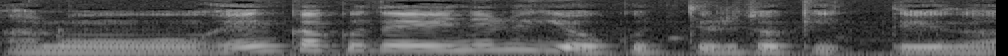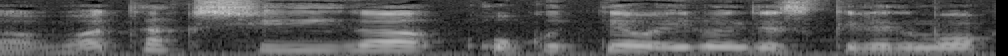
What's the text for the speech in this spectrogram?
あの遠隔でエネルギーを送っている時っていうのは私が送ってはいるんですけれども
